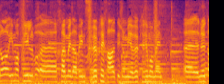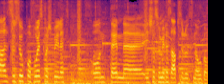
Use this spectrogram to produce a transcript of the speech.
Da immer viel äh, kommen, aber wenn es wirklich kalt ist und wir wirklich im Moment äh, nicht allzu super Fußball spielen. Und dann äh, ist das für mich ein absolutes No-Go.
